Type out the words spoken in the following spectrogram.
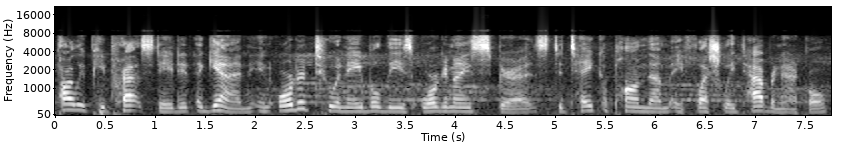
Parley P. Pratt stated again, in order to enable these organized spirits to take upon them a fleshly tabernacle,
